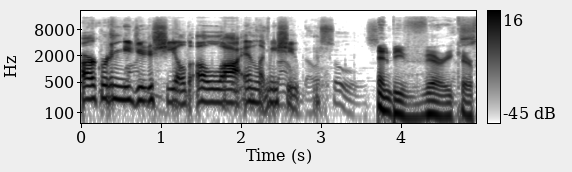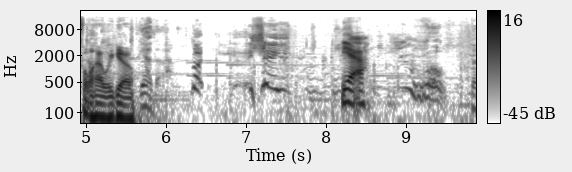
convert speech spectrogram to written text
Ark, we're gonna need you to shield a lot and let me shoot. bound our souls. And be very careful how we go. Yeah. The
